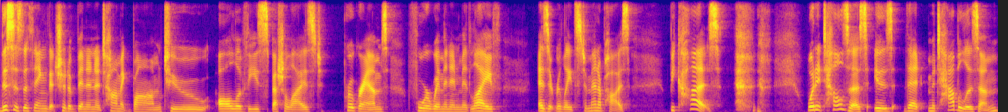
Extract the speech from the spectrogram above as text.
this is the thing that should have been an atomic bomb to all of these specialized programs for women in midlife as it relates to menopause. Because what it tells us is that metabolism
